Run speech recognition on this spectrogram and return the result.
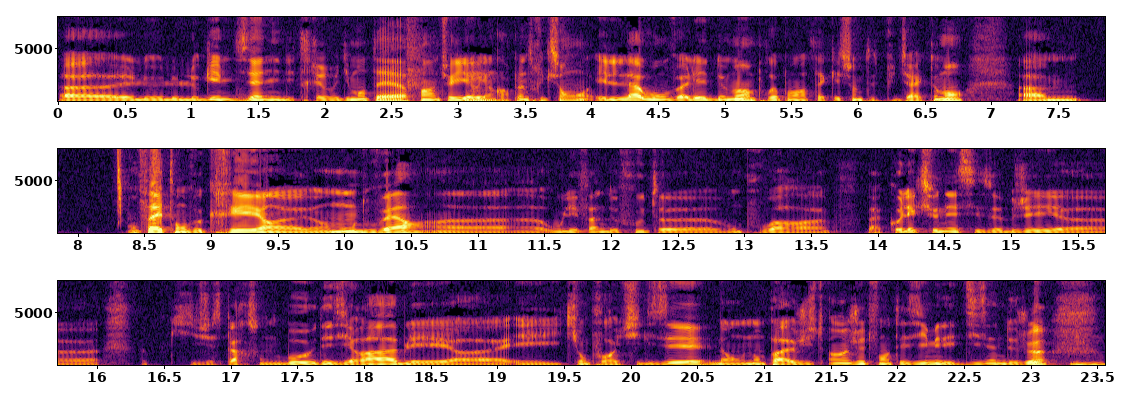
le, le, game design il est très rudimentaire. Enfin, tu vois, il y, a mhm. encore plein de frictions. Et là où on va aller demain, pour répondre à ta question peut-être plus directement, en fait, on veut créer un, monde ouvert euh, où les fans de foot euh, vont pouvoir euh, bah, collectionner ces objets qui, j'espère, sont beaux, désirables et, et qui vont pouvoir utiliser non, non pas juste un jeu de fantasy, mais des dizaines de jeux mhm.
